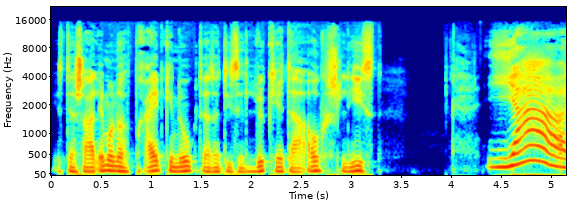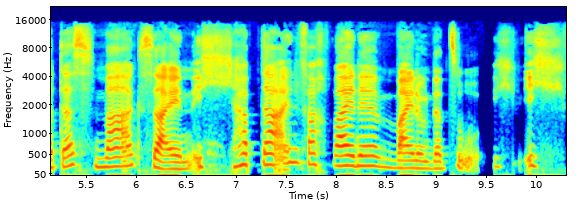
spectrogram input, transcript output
ist der Schal immer noch breit genug, dass er diese Lücke da auch schließt. Ja, das mag sein. Ich habe da einfach meine Meinung dazu. Ich, ich,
